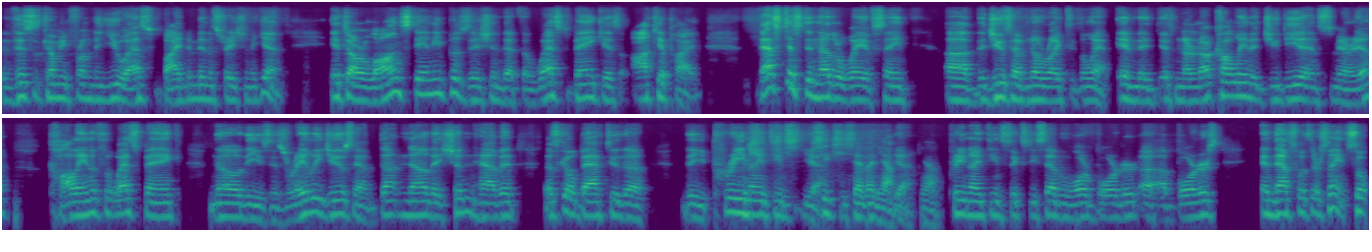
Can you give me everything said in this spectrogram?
This is coming from the US Biden administration again. It's our longstanding position that the West Bank is occupied. That's just another way of saying uh, the Jews have no right to the land. And they, if they're not calling it Judea and Samaria, calling it the West Bank. No, these Israeli Jews have done. No, they shouldn't have it. Let's go back to the the pre nineteen yeah 67 yeah Yeah. pre nineteen sixty seven war border uh, uh, borders, and that's what they're saying. So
